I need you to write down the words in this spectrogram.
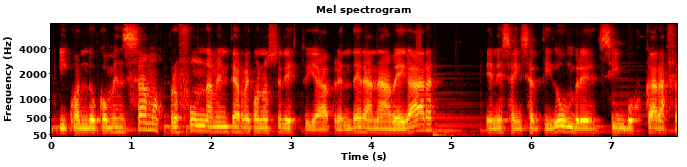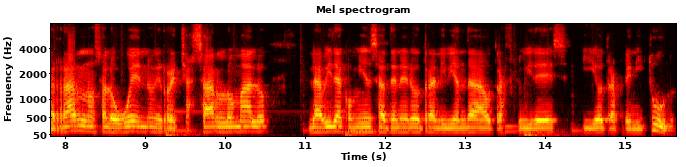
y cuando comenzamos profundamente a reconocer esto y a aprender a navegar en esa incertidumbre sin buscar aferrarnos a lo bueno y rechazar lo malo, la vida comienza a tener otra liviandad, otra fluidez y otra plenitud.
